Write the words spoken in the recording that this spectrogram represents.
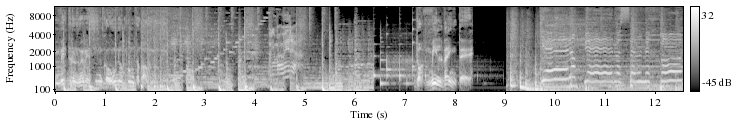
metro951.com. Primavera 2020. Quiero, quiero, es el mejor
